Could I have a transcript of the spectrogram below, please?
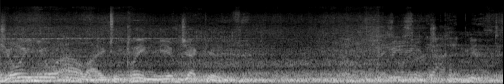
Join your ally to claim the objective. Research complete.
